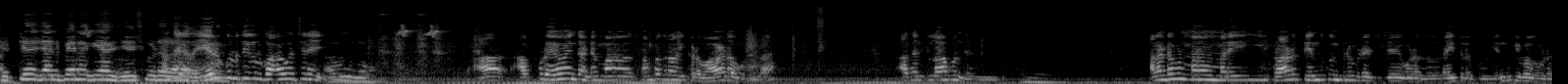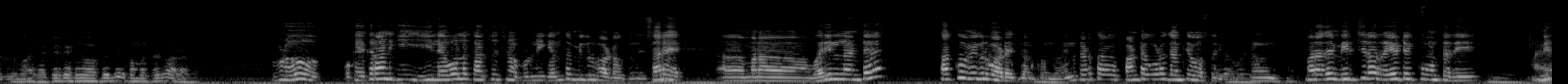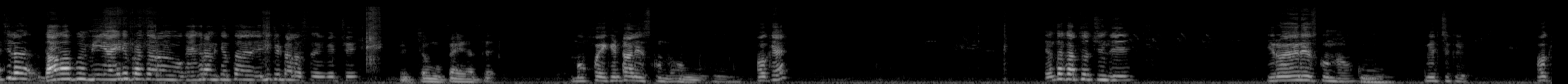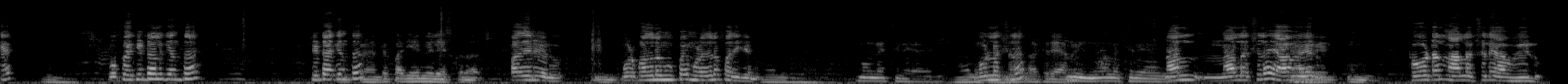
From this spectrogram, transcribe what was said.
చెట్టే చనిపోయినాక అది చేసి కూడా అంతే కదా ఏరుకులు దిగులు బాగా వచ్చినాయి. అప్పుడు ఏమైందంటే మన సంపత్రావు ఇక్కడ వాడడం వల్ల అతనికి లాభం జరిగింది. అలాంటప్పుడు మనం మరి ఈ ప్రోడక్ట్ ఎందుకు ఇంప్లిమెంట్ చేయకూడదు రైతులకు? ఎందుకు ఇవ్వకూడదు? వచ్చిన కంపల్సరీ వాడాలి. ఇప్పుడు ఒక ఎకరానికి ఈ లెవెల్లో ఖర్చు వచ్చినప్పుడు నీకు ఎంత మిగులుబాటు అవుతుంది? సరే మన వరిలు అంటే తక్కువ మిగులుబాటు అవుతుంది అనుకుందాం. ఎందుకంటే పంట కూడా గంతే వస్తుంది కాబట్టి. మరి అదే మిర్చిలో రేట్ ఎక్కువ ఉంటది. మిర్చిలో దాదాపు మీ ఐడి ప్రకారం ఒక ఎకరానికి ఎంత ఎన్ని క్వింటాలు వస్తుంది మిర్చి? కొంచెం ముప్పై ముప్పై క్వింటాలు వేసుకుందాం. ఓకే? ఎంత ఖర్చు వచ్చింది ఇరవై వేలు వేసుకుందాం మిర్చికి. ఓకే? ముప్పై క్వింటాలకి ఎంత? క్వింటాకి ఎంత? అంటే పదిహేను వేలు వేసుకున్నారు. పదిహేను వేలు. మూడు పదుల ముప్పై మూడు వందల పదిహేను. మూడు లక్షల మూడు లక్షల? నాలుగు లక్షల యాభై వేలు. టోటల్ నాలుగు లక్షల యాభై వేలు.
